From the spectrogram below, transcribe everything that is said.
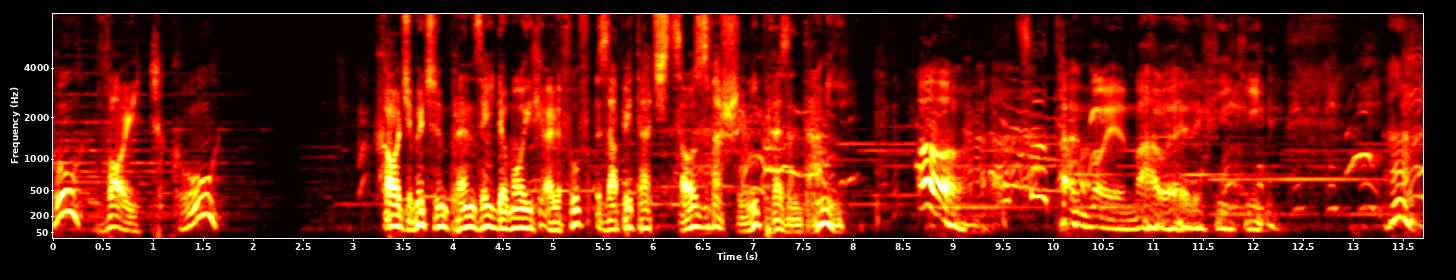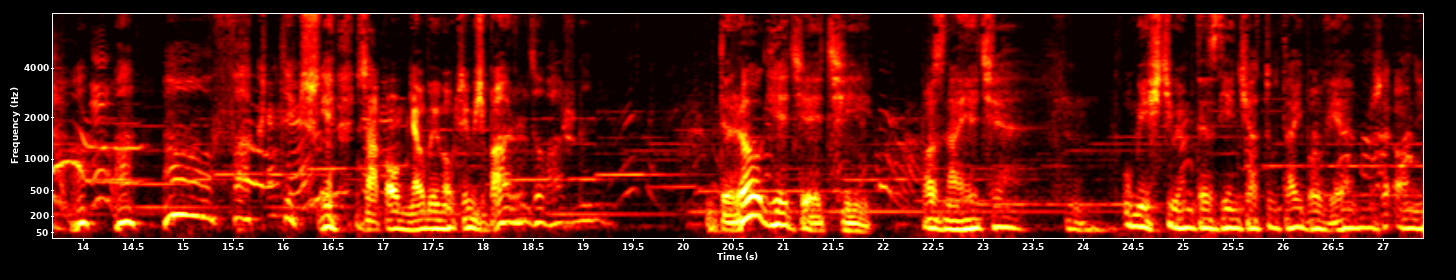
Bartku, Wojtku. Chodźmy czym prędzej do moich elfów zapytać, co z waszymi prezentami. O, a co tam moje małe elfiki? A, a, a, o, faktycznie, zapomniałbym o czymś bardzo ważnym. Drogie dzieci, poznajecie? Hmm, Umieściłem te zdjęcia tutaj, bo wiem, że oni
